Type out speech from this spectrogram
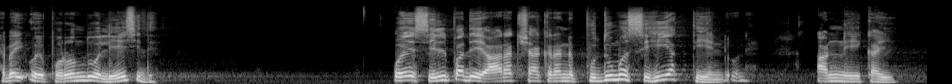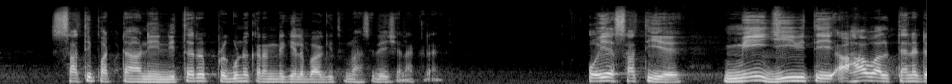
හැබැයි ඔය පොරොන්දුව ලේසිද ඔය සිල්පදේ ආරක්ෂා කරන්න පුදුම සිහියක් තියෙන්ට ඕනේ. අන්න ඒකයි සති පට්ටානේ නිතර ප්‍රගුණ කරන්න කියල භාගිතුන් වහස දේශන කරන්න. ඔය සතිය මේ ජීවිතයේ අහවල් තැනට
